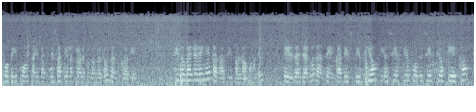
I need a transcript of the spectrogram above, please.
वो फ़ोन साइज़ अपने सभी इलेक्ट्रॉनिक उपकरणों बंद कर दें सीट बैठे रहेंगे तथा सीट बंद ना बहाने Ladies and gentlemen, as the aircraft is being free of your safety and for the safety of the aircraft.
